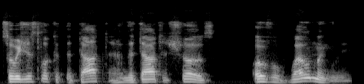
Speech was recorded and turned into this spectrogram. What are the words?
So we just look at the data, and the data shows overwhelmingly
